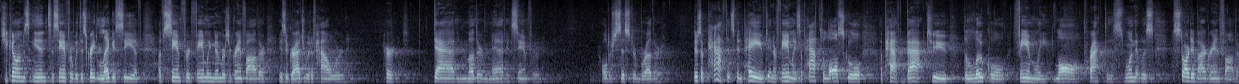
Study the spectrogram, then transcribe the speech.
She comes into Samford with this great legacy of, of Samford family members. Her grandfather is a graduate of Howard. Her dad and mother met at Samford. Her older sister, brother. There's a path that's been paved in her family. It's a path to law school, a path back to the local family law practice, one that was started by her grandfather.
